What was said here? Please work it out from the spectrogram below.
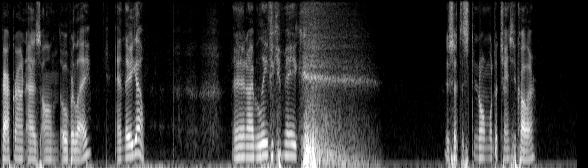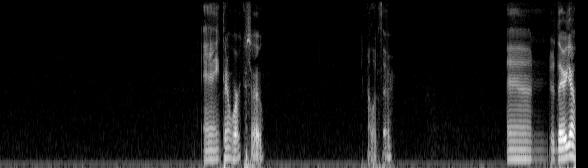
background as on overlay and there you go. And I believe you can make set this to normal to change the color. And ain't gonna work, so I look there. And there you go.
